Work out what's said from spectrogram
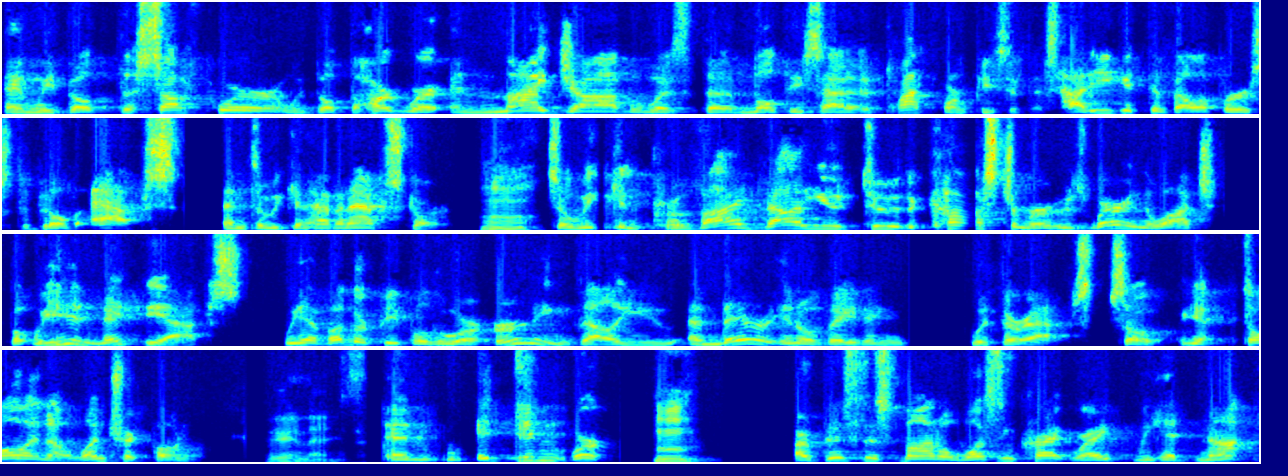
and we built the software and we built the hardware and my job was the multi-sided platform piece of this. How do you get developers to build apps and so we can have an app store? Mm. so we can provide value to the customer who's wearing the watch but we didn't make the apps. We have other people who are earning value and they're innovating with their apps. So yeah it's all i know one trick pony. Very nice. And it didn't work. Mm. our business model wasn't quite right. We had not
